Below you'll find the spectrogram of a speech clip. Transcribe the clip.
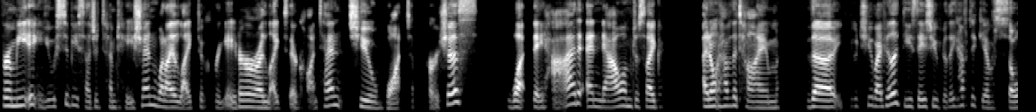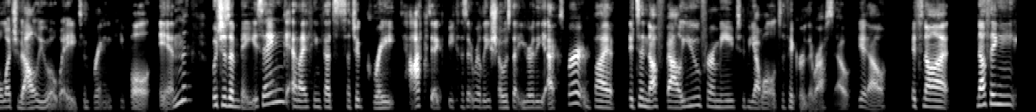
for me, it used to be such a temptation when I liked a creator or I liked their content to want to purchase what they had. And now I'm just like, I don't have the time. The YouTube, I feel like these days you really have to give so much value away to bring people in, which is amazing. And I think that's such a great tactic because it really shows that you're the expert, but it's enough value for me to be able to figure the rest out. You know, it's not nothing,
